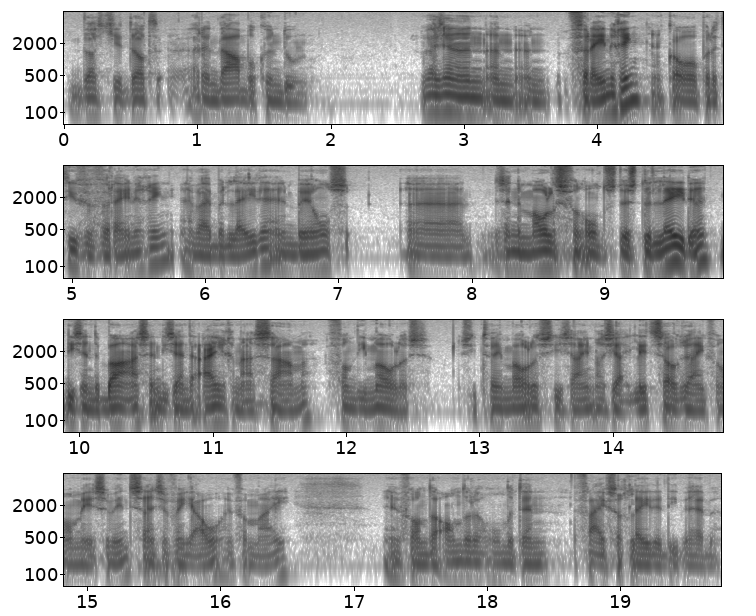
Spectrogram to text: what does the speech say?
dat je dat rendabel kunt doen. Wij zijn een, een, een vereniging, een coöperatieve vereniging. En wij hebben leden. En bij ons eh, zijn de molens van ons. Dus de leden, die zijn de baas en die zijn de eigenaar samen van die molens. Dus die twee molens, die zijn, als jij lid zou zijn van Almeerse Wind, zijn ze van jou en van mij. En van de andere 150 leden die we hebben.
